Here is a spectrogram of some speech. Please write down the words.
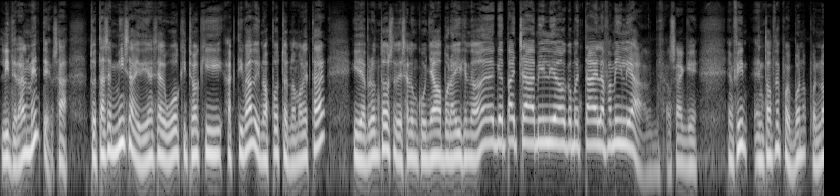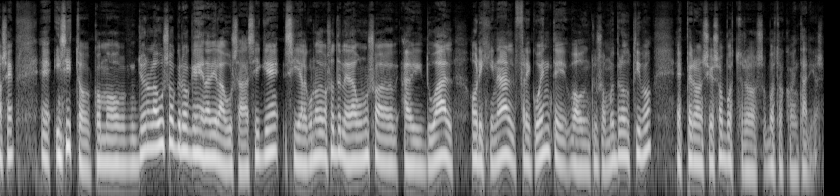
literalmente. O sea, tú estás en misa y tienes el walkie-talkie activado y no has puesto no molestar y de pronto se te sale un cuñado por ahí diciendo, eh, ¿qué pacha, Emilio? ¿Cómo estás en la familia? O sea que, en fin, entonces, pues bueno, pues no sé. Eh, insisto, como yo no la uso, creo que nadie la usa. Así que si alguno de vosotros le da un uso habitual, original, frecuente o incluso muy productivo, espero ansiosos vuestros, vuestros comentarios.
